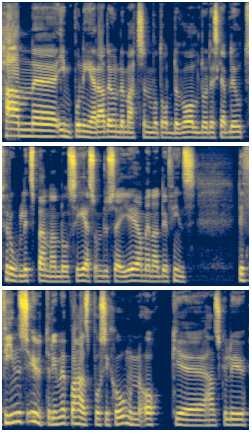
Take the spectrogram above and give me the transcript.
han eh, imponerade under matchen mot Oddevold och det ska bli otroligt spännande att se som du säger. Jag menar det finns det finns utrymme på hans position och eh, han skulle ju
